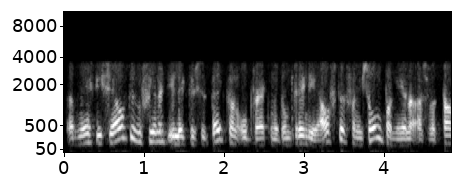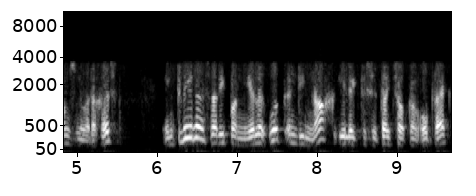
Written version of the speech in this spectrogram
dat mens dieselfde hoeveelheid elektrisiteit kan opwek met omtrent die helfte van die sonpanele as wat tans nodig is. En tweedens dat die panele ook in die nag elektrisiteit sal kan opwek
